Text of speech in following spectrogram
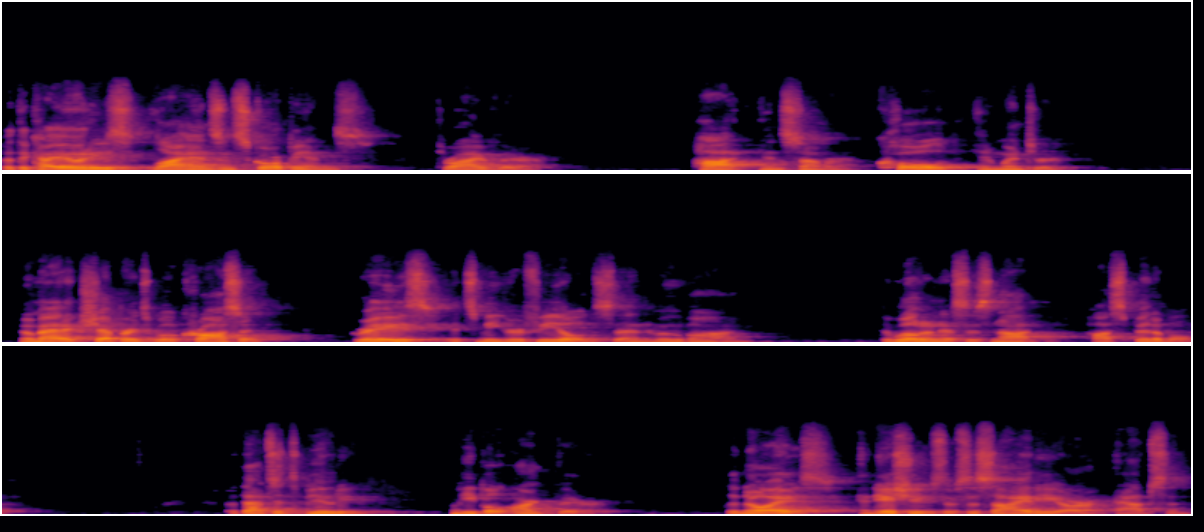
But the coyotes, lions, and scorpions thrive there. Hot in summer, cold in winter. Nomadic shepherds will cross it, graze its meager fields, then move on. The wilderness is not hospitable. But that's its beauty. People aren't there. The noise and issues of society are absent,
